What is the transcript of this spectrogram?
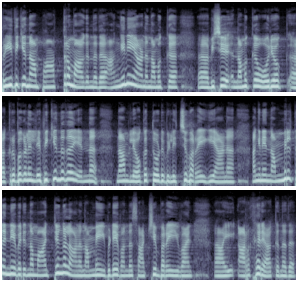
പ്രീതിക്ക് നാം പാത്രമാകുന്നത് അങ്ങനെയാണ് നമുക്ക് വിശേ നമുക്ക് ഓരോ കൃപകളും ലഭിക്കുന്നത് എന്ന് നാം ലോകത്തോട് വിളിച്ചു പറയുകയാണ്. അങ്ങനെ നമ്മിൽ തന്നെ വരുന്ന മാറ്റങ്ങളാണ് നമ്മെ ഇവിടെ വന്ന് സാക്ഷ്യം പറയുവാൻ അർഹരാക്കുന്നത്.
